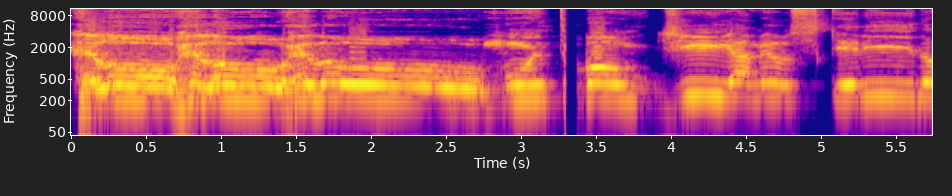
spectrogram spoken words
Hello, hello, hello! Muito bom dia, meus queridos!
